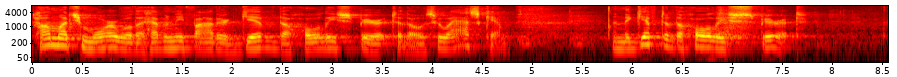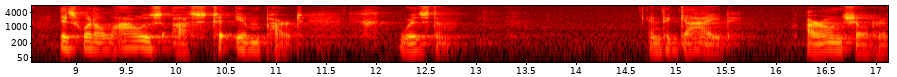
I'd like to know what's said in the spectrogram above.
how much more will the Heavenly Father give the Holy Spirit to those who ask Him? And the gift of the Holy Spirit is what allows us to impart wisdom and to guide our own children.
